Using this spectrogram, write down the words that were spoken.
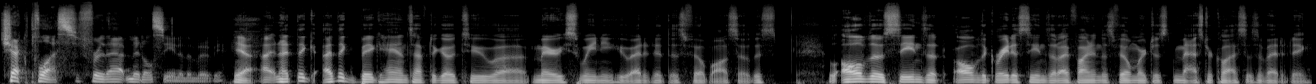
check plus for that middle scene of the movie. Yeah, and I think I think big hands have to go to uh, Mary Sweeney who edited this film. Also, this all of those scenes that all of the greatest scenes that I find in this film are just masterclasses of editing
